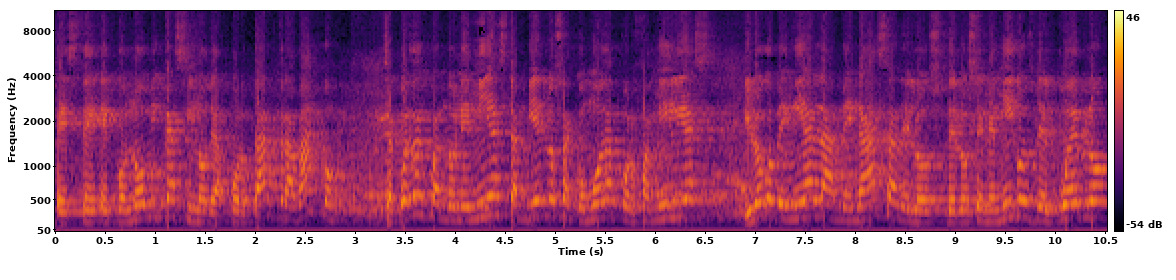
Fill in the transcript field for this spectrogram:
este, económicas, sino de aportar trabajo. ¿Se acuerdan cuando Nemías también los acomoda por familias y luego venía la amenaza de los, de los enemigos del pueblo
